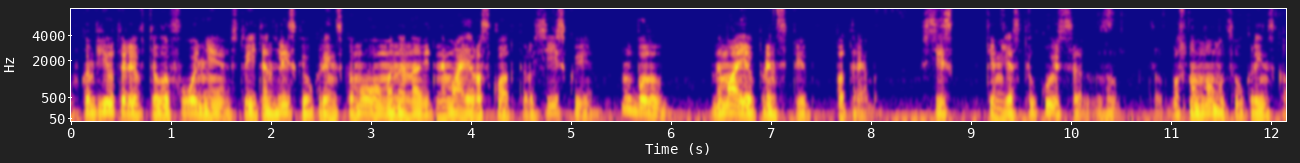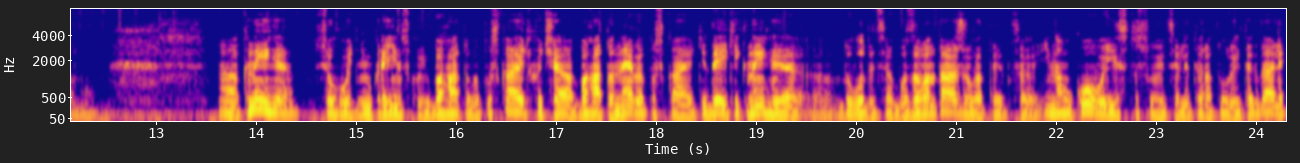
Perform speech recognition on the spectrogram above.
в комп'ютері, в телефоні стоїть англійська українська мова, у мене навіть немає розкладки російської, ну, бо немає, в принципі, потреби. Всі, з ким я спілкуюся, в основному це українська мова. Книги сьогодні українською багато випускають, хоча багато не випускають. І деякі книги е, доводиться або завантажувати, це і наукової стосується літератури і так далі,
